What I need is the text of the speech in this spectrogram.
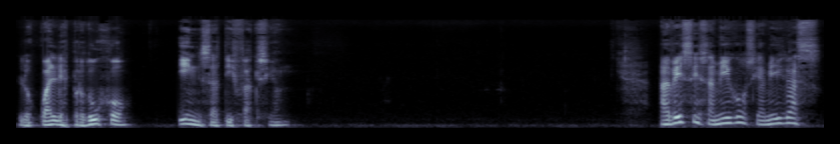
lo cual les produjo insatisfacción. A veces, amigos y amigas,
